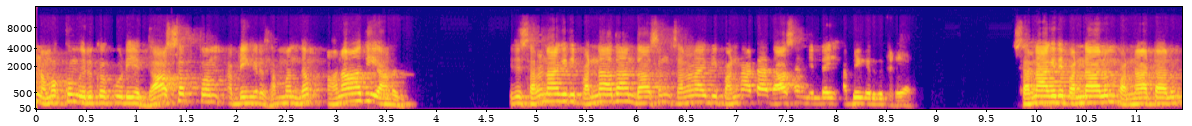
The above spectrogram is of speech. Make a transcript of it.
நமக்கும் இருக்கக்கூடிய தாசத்துவம் அப்படிங்கிற சம்பந்தம் அனாதியானது. இது சரணாகிதி பண்ணாதான் தாசன் சரணாகிதி பண்ணாட்டா தாசன் இல்லை அப்படிங்கிறது கிடையாது. சரணாகிதி பண்ணாலும் பண்ணாட்டாலும்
